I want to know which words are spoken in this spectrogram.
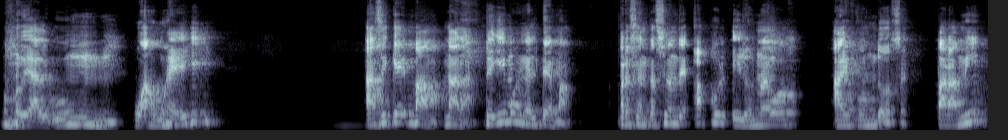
o de algún Huawei. Así que vamos, nada, seguimos en el tema. Presentación de Apple y los nuevos iPhone 12. Para mí,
